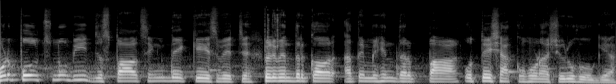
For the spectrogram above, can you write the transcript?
ਹੁਣ ਪੁਲਿਸ ਨੂੰ ਵੀ ਜਸਪਾਲ ਸਿੰਘ ਦੇ ਕੇਸ ਵਿੱਚ ਪਲਵਿੰਦਰ ਕੌਰ ਅਤੇ ਮਹਿੰਦਰਪਾਲ ਉੱਤੇ ਸ਼ੱਕ ਹੋਣਾ ਸ਼ੁਰੂ ਹੋ ਗਿਆ।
